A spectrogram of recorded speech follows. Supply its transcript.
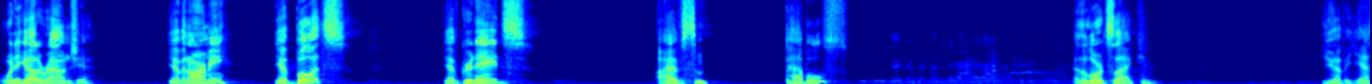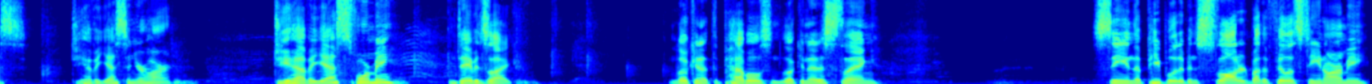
what do you got around you? You have an army? You have bullets? You have grenades? I have some pebbles. And the Lord's like, You have a yes? Do you have a yes in your heart? Do you have a yes for me? And David's like, looking at the pebbles and looking at his sling, seeing the people that had been slaughtered by the Philistine army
